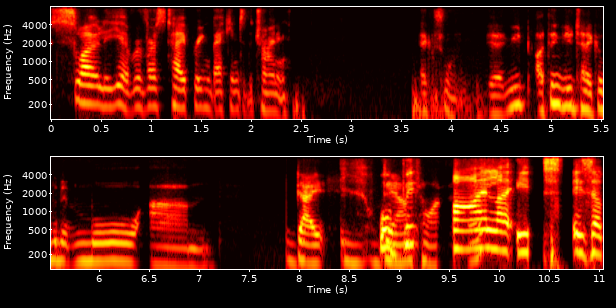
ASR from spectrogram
slowly yeah reverse tapering back into the training Excellent. Yeah, you, I think you take a little bit more um, day Well, downtime. Isla is is a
